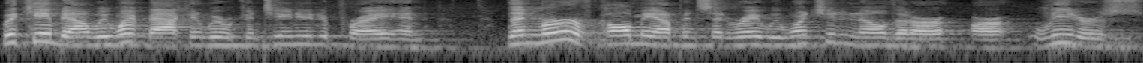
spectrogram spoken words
we came down, we went back, and we were continuing to pray. And then Merv called me up and said, Ray, we want you to know that our, our leaders,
